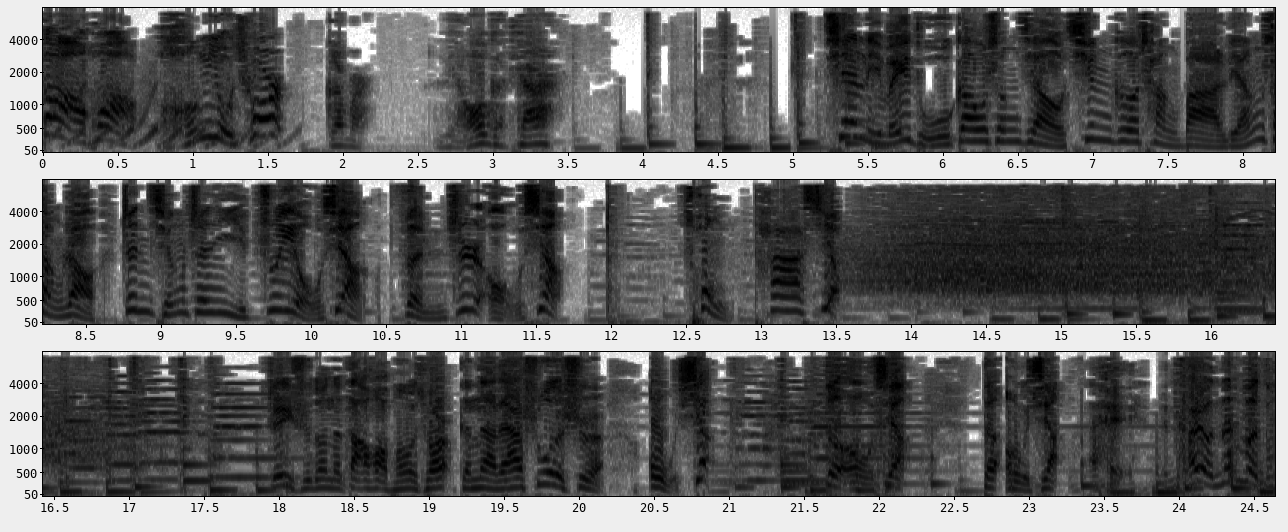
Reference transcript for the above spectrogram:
大话朋友圈哥们儿聊个天儿。千里围堵高声叫，轻歌唱罢梁上绕。真情真意追偶像，怎知偶像冲他笑。这一时段的大话朋友圈跟大家说的是偶像的偶像，的偶像。哎，哪有那么多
